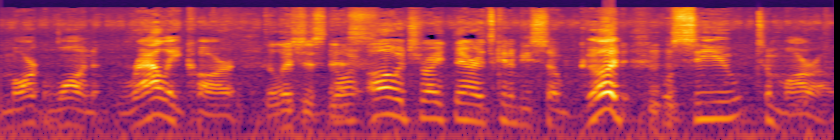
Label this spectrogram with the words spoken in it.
Mark One rally car. Deliciousness. Oh, it's right there. It's gonna be so good. we'll see you tomorrow.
